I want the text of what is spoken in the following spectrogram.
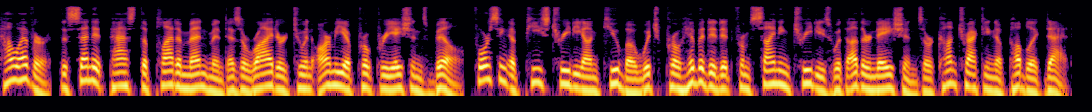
However, the Senate passed the Platt Amendment as a rider to an Army Appropriations Bill, forcing a peace treaty on Cuba which prohibited it from signing treaties with other nations or contracting a public debt.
